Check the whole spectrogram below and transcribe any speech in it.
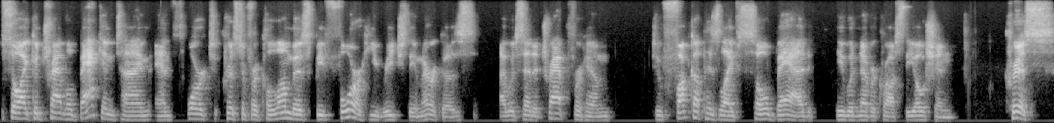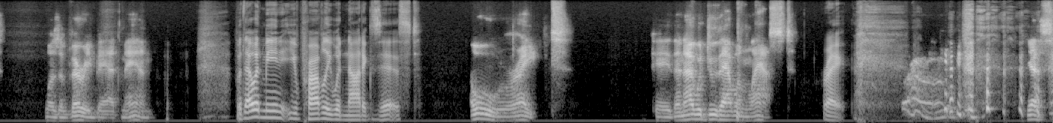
so I could travel back in time and thwart Christopher Columbus before he reached the Americas. I would set a trap for him to fuck up his life so bad he would never cross the ocean. Chris was a very bad man. But that would mean you probably would not exist. Oh, right. Okay, then I would do that one last. Right. Yes.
